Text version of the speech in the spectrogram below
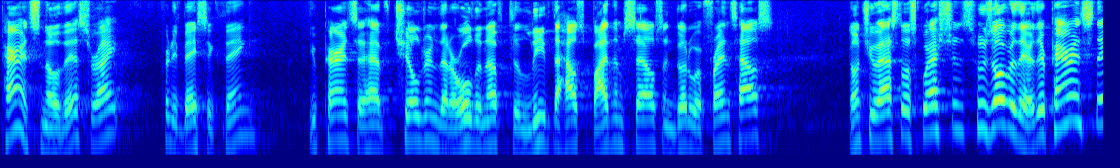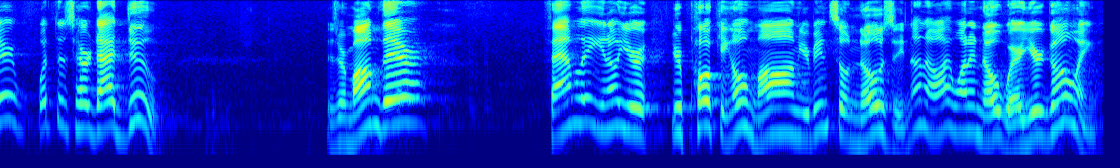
Parents know this, right? Pretty basic thing. You parents that have children that are old enough to leave the house by themselves and go to a friend's house, don't you ask those questions? Who's over there? Their parents there? What does her dad do? Is her mom there? Family, you know, you're, you're poking, oh mom, you're being so nosy. No, no, I want to know where you're going.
